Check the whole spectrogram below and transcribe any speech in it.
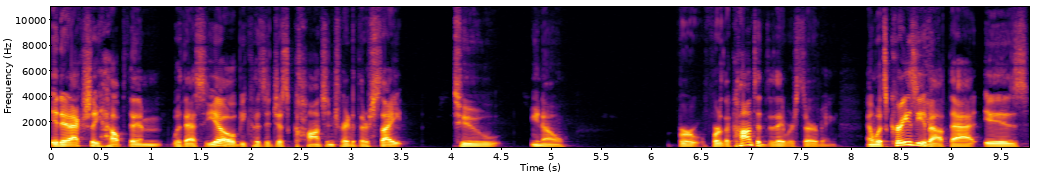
it actually helped them with SEO because it just concentrated their site to you know for for the content that they were serving. And what's crazy about that is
